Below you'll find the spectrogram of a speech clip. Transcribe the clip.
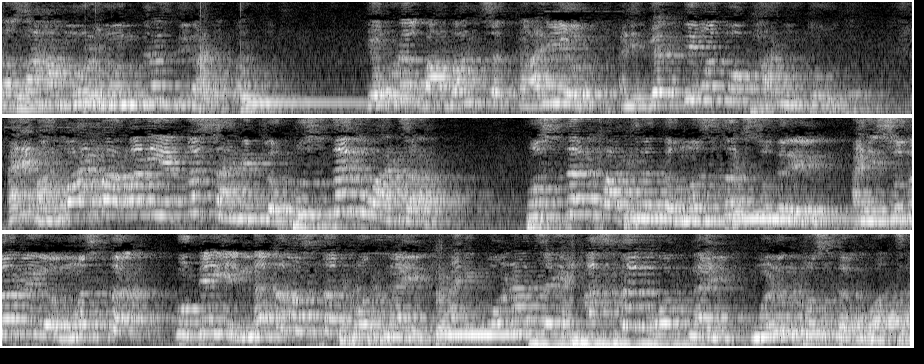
तसा हा मूळ मंत्रच दिला होता. एवढं बाबांचं कार्य आणि व्यक्तिमत्व फार मोठं होतं. आणि भगवान बाबाने एकच सांगितलं पुस्तक वाचा पुस्तक वाचलं तर मस्तक सुधरेल आणि सुधरलेलं मस्तक कुठेही नतमस्तक होत नाही आणि कोणाचंही हस्तक होत नाही म्हणून पुस्तक वाचा.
